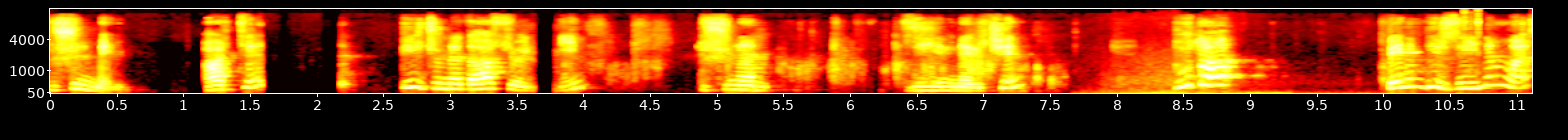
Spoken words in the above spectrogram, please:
düşünmeyin. Artı bir cümle daha söyleyeyim. Düşünen zihinler için. Burada benim bir zihnim var.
